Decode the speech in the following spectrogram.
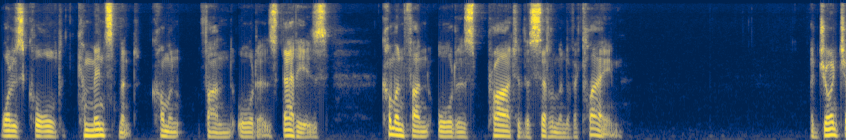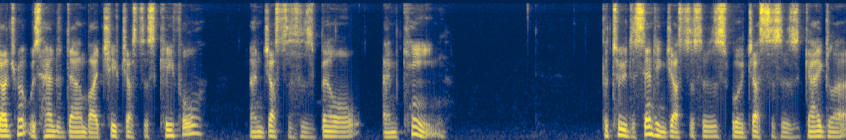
what is called commencement common fund orders, that is, common fund orders prior to the settlement of a claim. A joint judgment was handed down by Chief Justice Kiefel and Justices Bell and Keane. The two dissenting justices were Justices Gageler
